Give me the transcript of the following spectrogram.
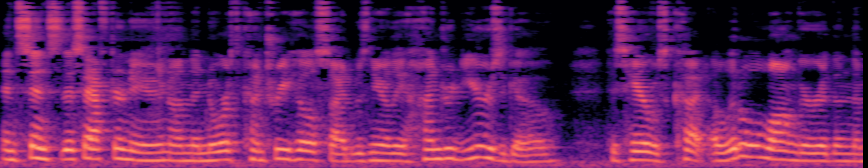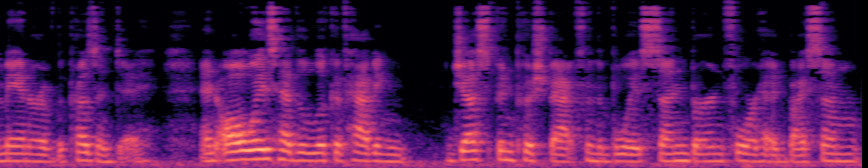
And since this afternoon on the North Country hillside was nearly a hundred years ago, his hair was cut a little longer than the manner of the present day, and always had the look of having just been pushed back from the boy's sunburned forehead by some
